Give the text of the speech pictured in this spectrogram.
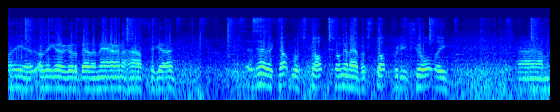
I think I think I've got about an hour and a half to go. I've had a couple of stops. I'm going to have a stop pretty shortly. Um,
